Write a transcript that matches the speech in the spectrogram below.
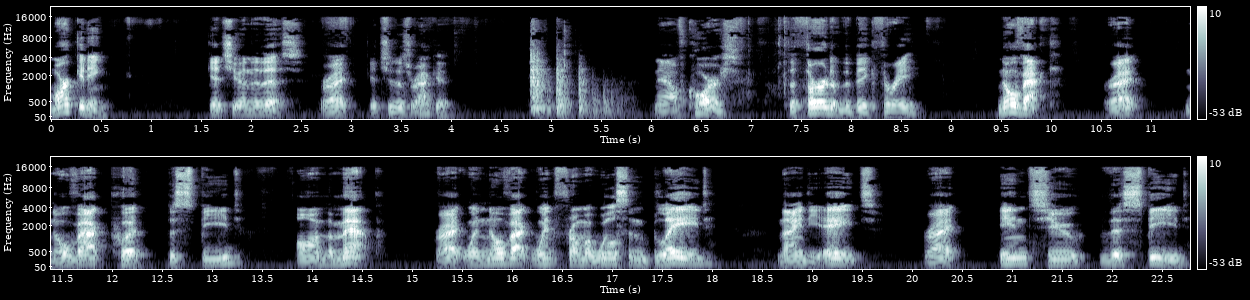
marketing gets you into this, right? Get you this racket. Now, of course, the third of the big three, Novak, right? Novak put the speed on the map, right? When Novak went from a Wilson blade 98, right, into this speed,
